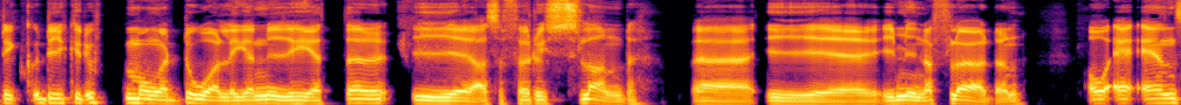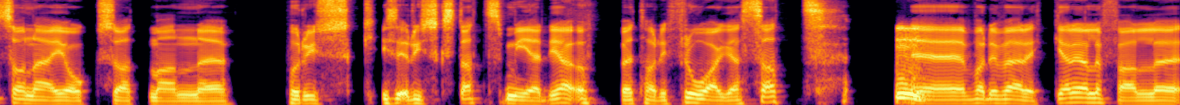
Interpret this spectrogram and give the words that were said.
det dyker upp många dåliga nyheter i, alltså för Ryssland eh, i, i mina flöden. Och En sån är ju också att man, eh, på rysk, rysk statsmedia öppet har ifrågasatt Mm. Eh, vad det verkar i alla fall, eh,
